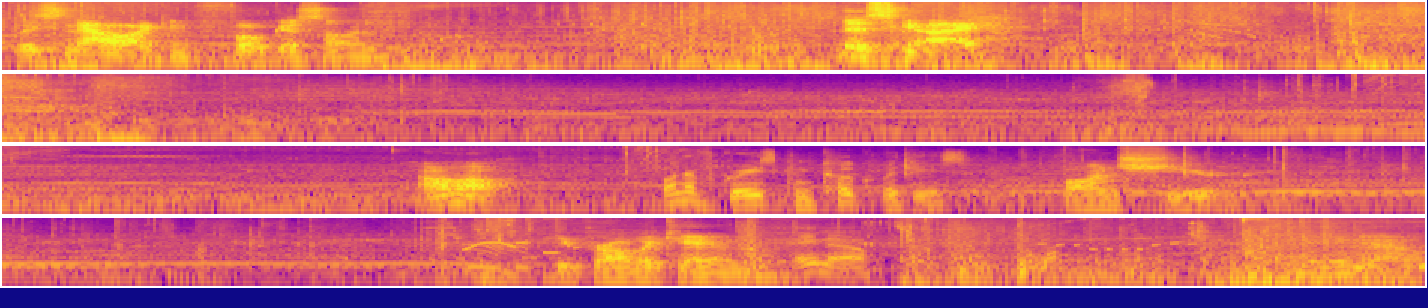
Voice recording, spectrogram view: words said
At least now I can focus on this guy. Greez can cook with these. Bon Shear. He probably can. Hey now. Hey now,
